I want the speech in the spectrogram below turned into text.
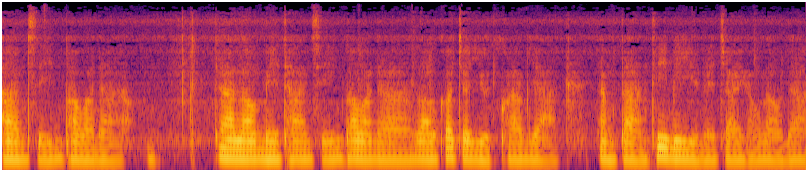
ทานศีลภาวนา ถ้าเรามีทานศีลภาวนา เราก็จะหยุดความอยากต่างๆ ที่มีอยู่ในใจของเราได้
